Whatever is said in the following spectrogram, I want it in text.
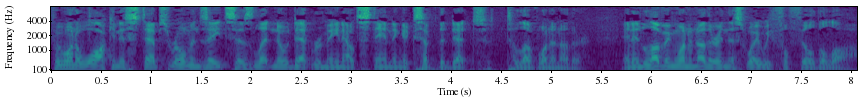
If we want to walk in his steps, Romans 8 says, Let no debt remain outstanding except the debt to love one another. And in loving one another in this way, we fulfill the law.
